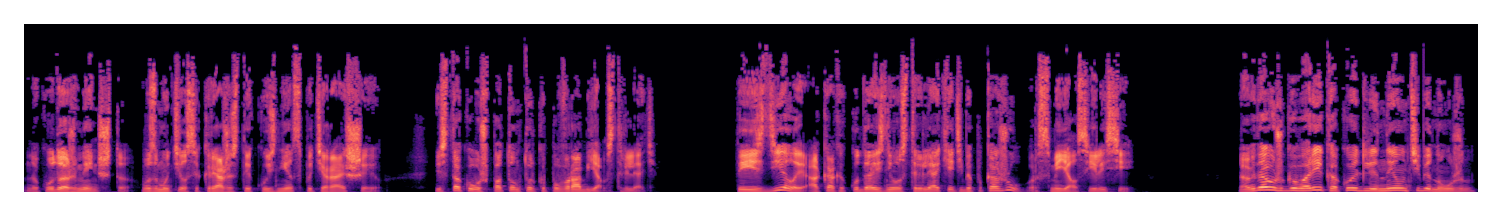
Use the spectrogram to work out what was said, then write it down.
«Да куда же меньше-то?» — возмутился кряжестый кузнец, потирая шею. «Из такого уж потом только по воробьям стрелять». «Ты и сделай, а как и куда из него стрелять, я тебе покажу», — рассмеялся Елисей. Тогда уж говори, какой длины он тебе нужен,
